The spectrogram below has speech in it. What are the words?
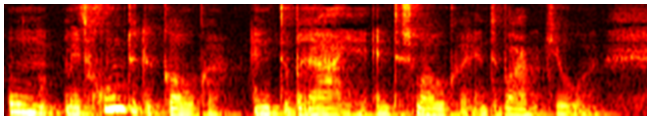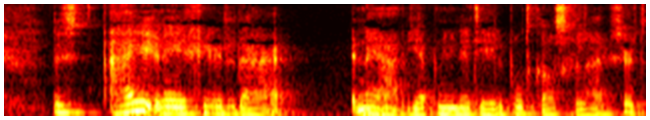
om met groenten te koken en te braaien en te smoken en te barbecuen. Dus hij reageerde daar, nou ja, je hebt nu net de hele podcast geluisterd,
